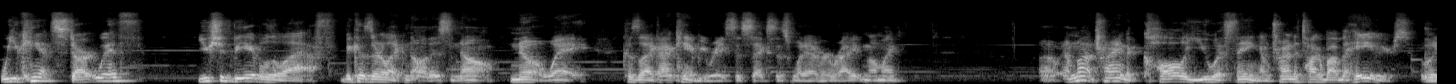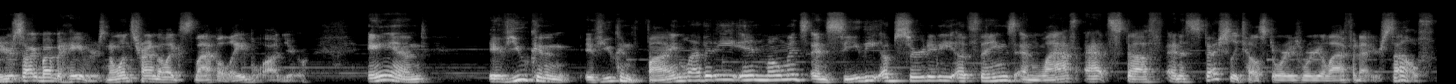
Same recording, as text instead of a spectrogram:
well, you can't start with, you should be able to laugh because they're like, no, this, no, no way. Cause like, I can't be racist, sexist, whatever. Right. And I'm like, uh, I'm not trying to call you a thing. I'm trying to talk about behaviors. Well, you're Mm-hmm. talking about behaviors. No one's trying to like slap a label on you. And if you can if you can find levity in moments and see the absurdity of things and laugh at stuff and especially tell stories where you're laughing at yourself,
